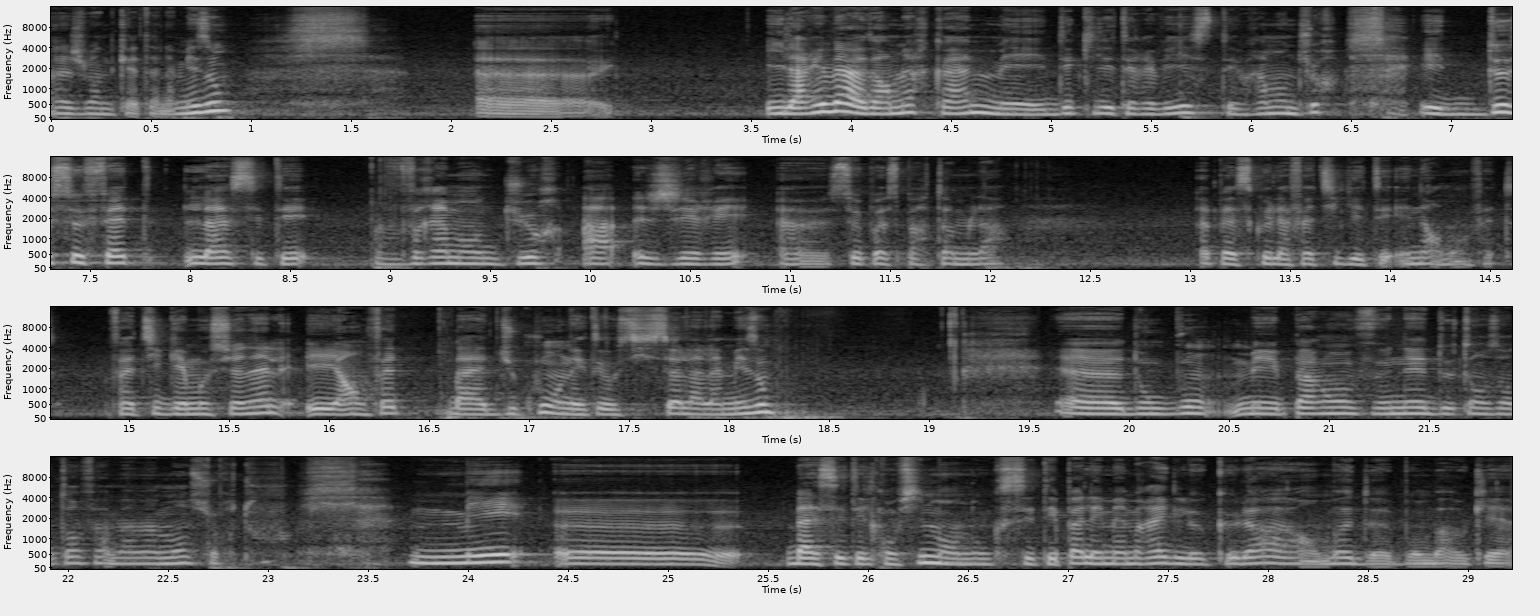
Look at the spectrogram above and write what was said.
H24 à la maison, euh, il arrivait à dormir quand même, mais dès qu'il était réveillé, c'était vraiment dur. Et de ce fait, là, c'était vraiment dur à gérer ce postpartum-là, parce que la fatigue était énorme en fait. Fatigue émotionnelle, et en fait, bah, du coup, on était aussi seuls à la maison. Euh, donc bon, mes parents venaient de temps en temps, enfin ma maman surtout, mais euh, bah, c'était le confinement, donc c'était pas les mêmes règles que là, en mode bon bah ok, euh,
